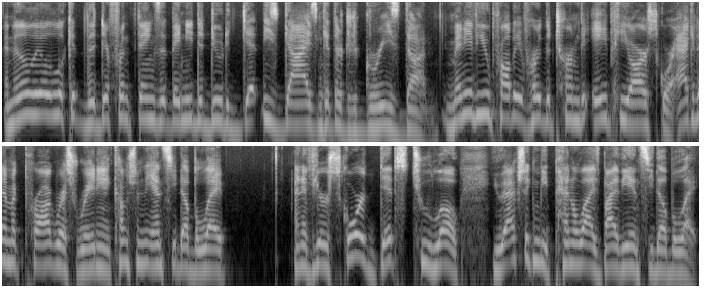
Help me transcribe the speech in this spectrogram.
And then they'll look at the different things that they need to do to get these guys and get their degrees done. Many of you probably have heard the term the APR score, academic progress rating. It comes from the NCAA. And if your score dips too low, you actually can be penalized by the NCAA.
